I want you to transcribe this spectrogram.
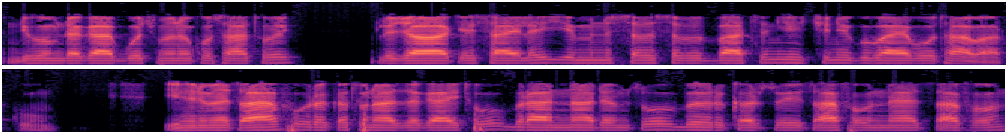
እንዲሁም ደጋጎች መነኮሳት ሆይ ልጅ አዋቂ ሳይለይ የምንሰበሰብባትን ይህችን የጉባኤ ቦታ አባርኩ። ይህን መጽሐፍ ወረቀቱን አዘጋጅቶ ብራና ደምጾ ብዕር ቀርጾ የጻፈውና ያጻፈውን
